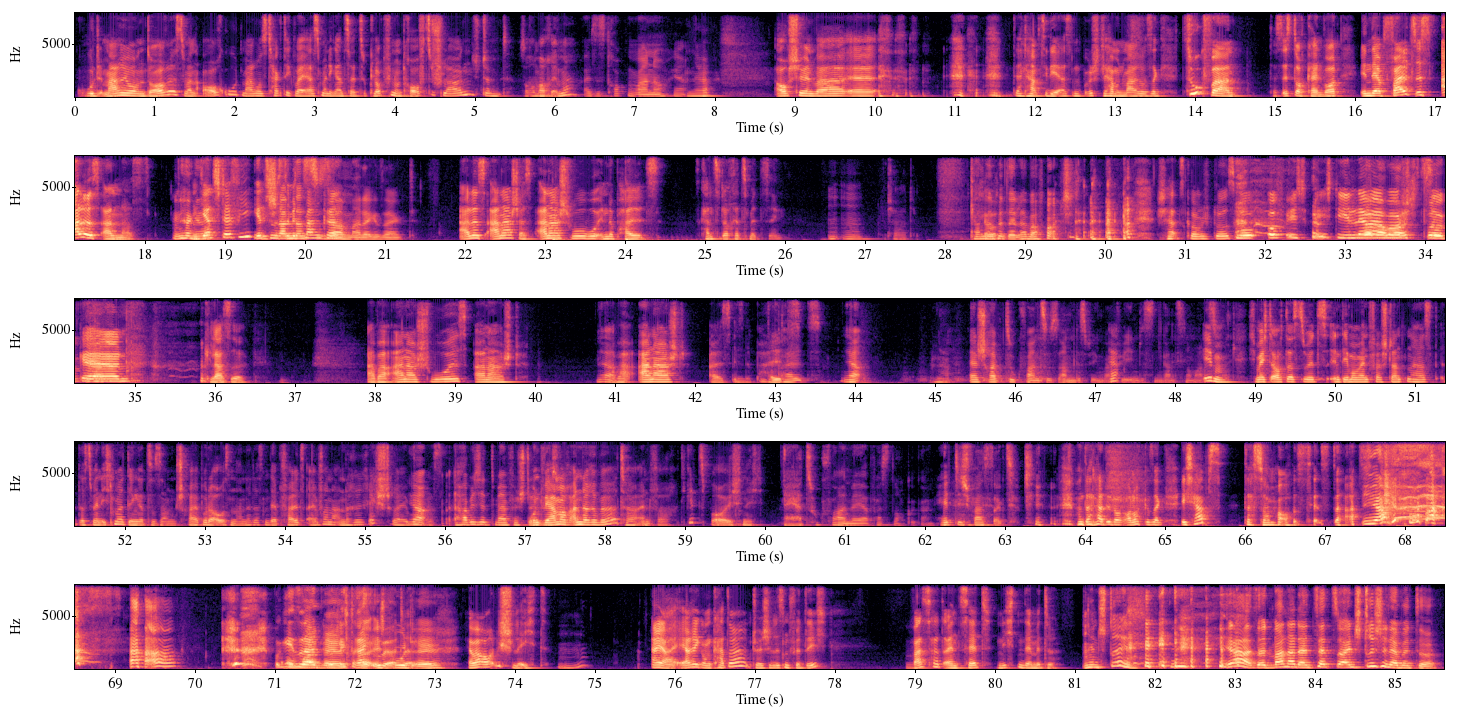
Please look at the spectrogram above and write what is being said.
Gut, Mario und Doris waren auch gut. Marios Taktik war erstmal die ganze Zeit zu klopfen und draufzuschlagen. Stimmt. Warum auch immer. Als es trocken war noch, ja. Ja. Auch schön war, äh, dann haben sie die ersten Buchstaben und Mario sagt, Zug fahren. Das ist doch kein Wort. In der Pfalz ist alles anders. ja Und jetzt, Steffi, jetzt ich du schreibe das mitmachen zusammen, können. hat er gesagt. Alles Anasch als Anasch wo in der Pfalz. Das kannst du doch jetzt mitsingen. Schade. Kann das mit der Leberwurst? Schatz, komm, stoß mo auf, ich riech die Leberwurst so gern. Klasse. Aber Anasch wo ist Anascht. Ja, Aber Anascht als in der Pfalz. Hals. Ja. Ja. Er schreibt Zugfahren zusammen, deswegen war Ja. für ihn das ein ganz normales Eben. Wort. Ich möchte auch, dass du jetzt in dem Moment verstanden hast, dass wenn ich mal Dinge zusammenschreibe oder auseinander, dass in der Pfalz einfach eine andere Rechtschreibung Ja, ist. habe ich jetzt mehr Verständnis. Und wir haben auch andere Wörter einfach. Die gibt's bei euch nicht. Naja, Zugfahren wäre ja fast noch gegangen. Hätte ich fast akzeptiert. Und dann hat er doch auch noch gesagt, ich hab's, das Sommerhaus der Stars. Ja, Okay, oh so halt wirklich drei echt Wörter. gut, ey. Er war auch nicht schlecht. Ah ja, Erik und Katha, Trash Listen für dich. Was hat ein Z nicht in der Mitte? Ein Strich. ja, seit wann hat ein Z so einen Strich in der Mitte?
